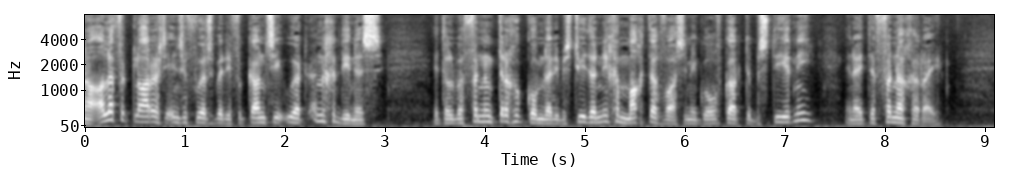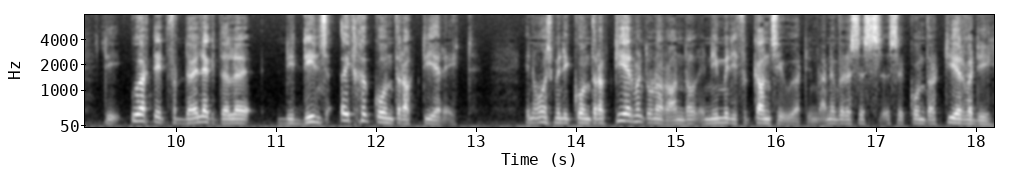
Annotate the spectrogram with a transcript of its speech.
Na alle verklaringe ensovoorts by die vakansieoord ingedien is, het hulle bevinding teruggekom dat die bestuurder nie gemagtig was om die golfkar te bestuur nie en hy het te vinnig gery. Die oord het verduidelik dat hulle die diens uitgekontrakteer het en ons met die kontrakteur moet onderhandel en nie met die vakansieoord nie. Aan die ander wyse is is 'n kontrakteur wat die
